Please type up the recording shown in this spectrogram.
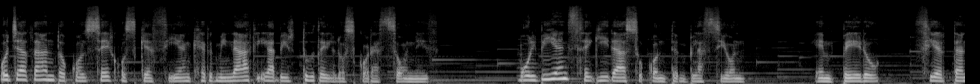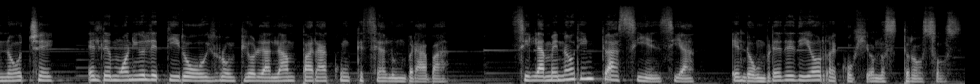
o ya dando consejos que hacían germinar la virtud en los corazones. Volvía enseguida a su contemplación. Empero, cierta noche, el demonio le tiró y rompió la lámpara con que se alumbraba. Sin la menor impaciencia, el hombre de Dios recogió los trozos.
